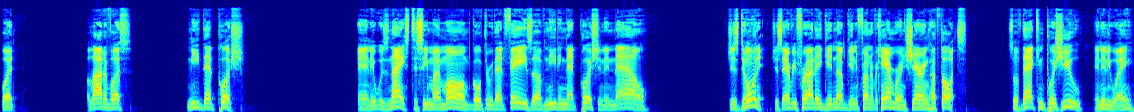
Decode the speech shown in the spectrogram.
But a lot of us need that push. And it was nice to see my mom go through that phase of needing that push. And then now, just doing it. Just every Friday, getting up, getting in front of a camera and sharing her thoughts. So if that can push you in any way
